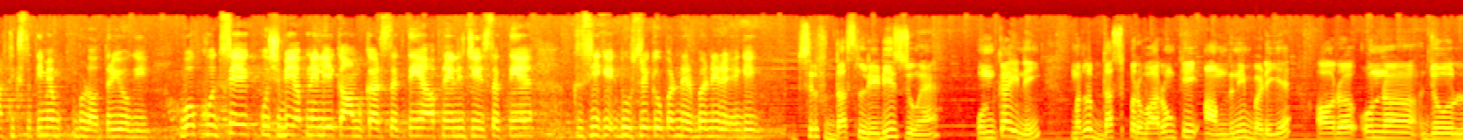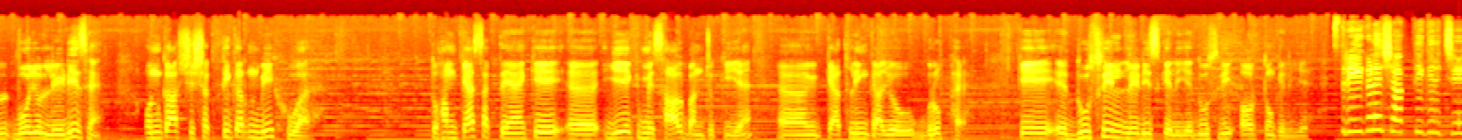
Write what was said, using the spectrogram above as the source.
आर्थिक स्थिति में बढ़ोतरी होगी। वो खुद से कुछ भी अपने लिए काम कर सकती हैं अपने लिए जी सकती हैं किसी के दूसरे के ऊपर निर्भर नहीं रहेगी। सिर्फ़ दस लेडीज़ जो हैं उनका ही नहीं मतलब दस परिवारों की आमदनी बढ़ी है और उन जो वो जो लेडीज़ हैं उनका सशक्तिकरण भी हुआ है तो हम कह सकते हैं कि अ, ये एक मिसाल बन चुकी है अ, कैथलिन का जो ग्रुप है कि दूसरी लेडीज़ के लिए दूसरी औरतों के लिए സ്ത്രീകളെ ശാക്തീകരിച്ച്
